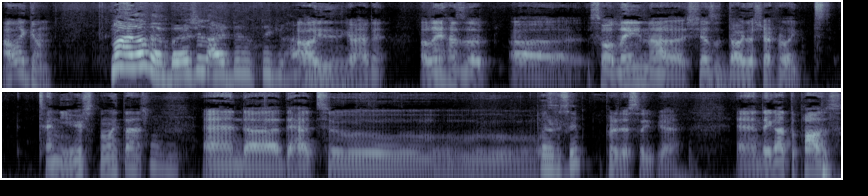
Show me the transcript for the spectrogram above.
I like him. No, I love him, but it's just I didn't think you had. Oh, him. you didn't think I had it? Elaine has a. Uh, so Elaine, uh, she has a dog that she had for like t- ten years, something like that, Mhm. and uh, they had to Put her to sleep. put it to sleep. Yeah, and they got the paws,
